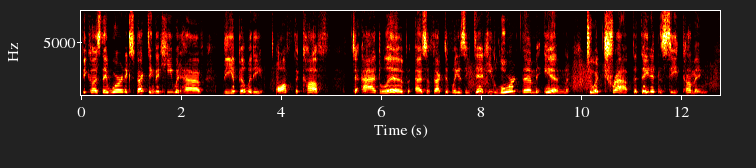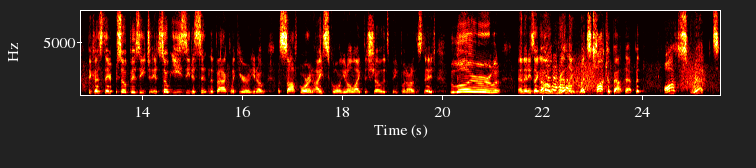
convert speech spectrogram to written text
because they weren't expecting that he would have the ability off the cuff to ad lib as effectively as he did. He lured them in to a trap that they didn't see coming because they're so busy. It's so easy to sit in the back like you're, you know, a sophomore in high school and you don't like the show that's being put on on the stage. Liar! And then he's like, "Oh, really? Let's talk about that." But off script,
